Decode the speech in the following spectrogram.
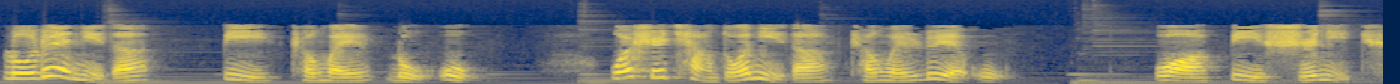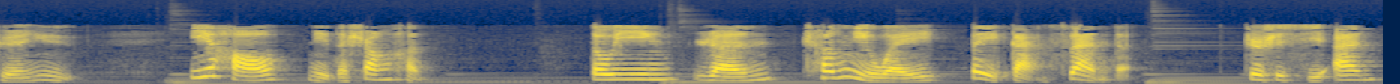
掳掠你的，必成为掳物。我使抢夺你的成为掠物，我必使你痊愈，医好你的伤痕。都因人称你为被赶散的，这是西安，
